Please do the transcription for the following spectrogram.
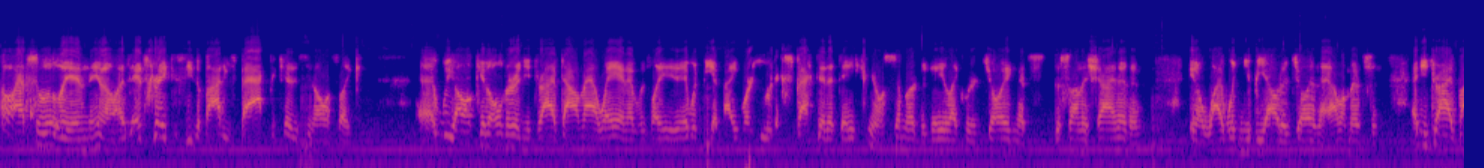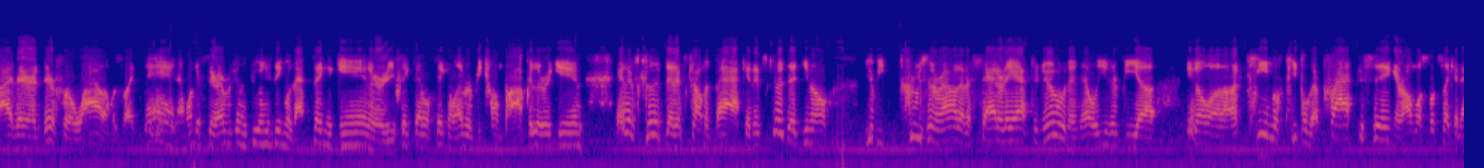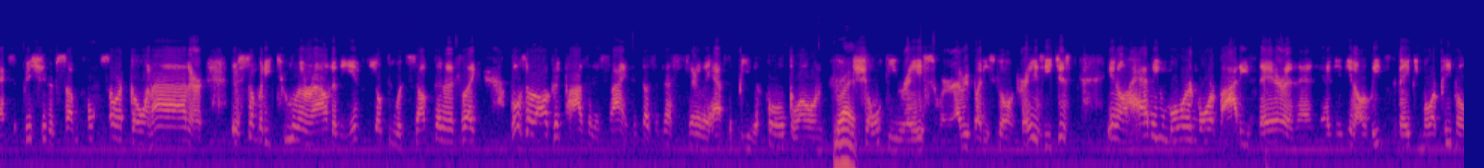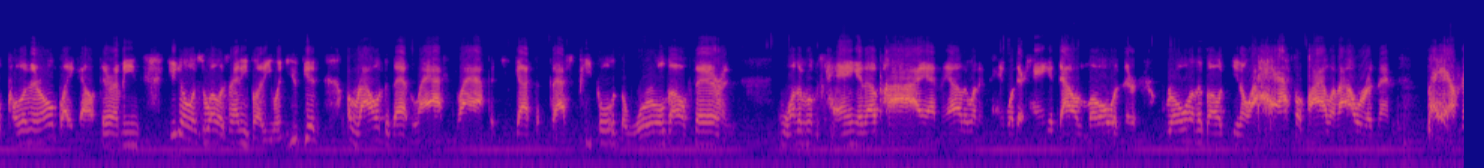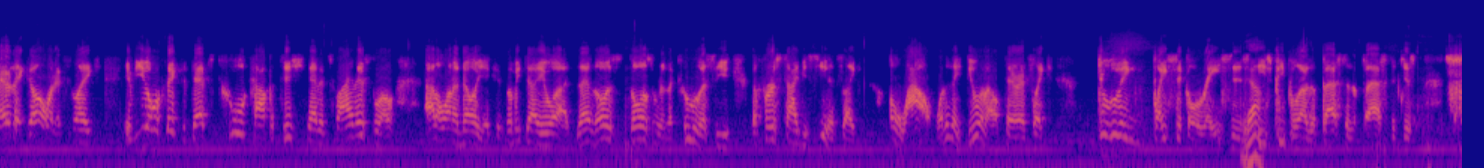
Oh, absolutely, and you know it's, it's great to see the bodies back because you know it's like uh, we all get older and you drive down that way and it was like it would be a night where you would expect it a day you know similar to day like we're enjoying it's the sun is shining and you know why wouldn't you be out enjoying the elements? And and you drive by there and there for a while it was like man i wonder if they're ever going to do anything with that thing again or you think that thing will ever become popular again? And it's good that it's coming back and it's good that you know you'll be cruising around on a saturday afternoon and it'll either be a you know, a, team of people that are practicing, or almost looks like an exhibition of some sort going on, or there's somebody tooling around in the infield doing something. And it's like, those are all good positive signs. It doesn't necessarily have to be the full blown right. Schulte race where everybody's going crazy. Just, you know, having more and more bodies there, and then and, you know leads to maybe more people pulling their own bike out there. I mean, you know as well as anybody when you get around to that last lap and you've got the best people in the world out there, and one of them's hanging up high, and the other one, and when they're hanging down low, and they're rolling about you know a half a mile an hour, and then bam, there they go, and it's like if you don't think that that's cool competition at its finest, well, I don't want to know you because let me tell you what, that, those those were the coolest. You, the first time you see it, it's like, oh wow, what are they doing out there? It's like dueling bicycle races. Yeah. These people are the best of the best that just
